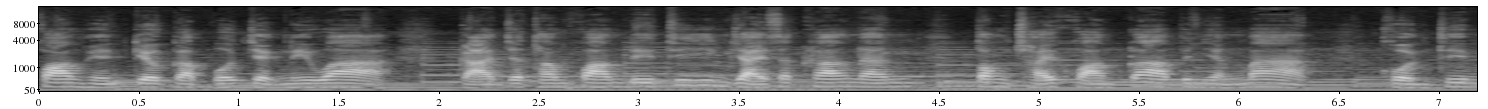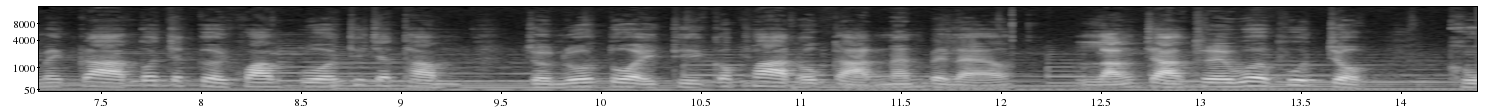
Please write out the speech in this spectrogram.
ความเห็นเกี่ยวกับโปรเจกต์นี้ว่า การจะทำความดีที่ยิ่งใหญ่สักครั้งนั้น ต้องใช้ความกล้าเป็นอย่างมาก คนที่ไม่กล้าก็จะเกิดความกลัวที่จะทำ จนรู้ตัวอีกทีก็พลาดโอกาสนั้นไปแล้ว หลังจากเทรเวอร์พูดจบครู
